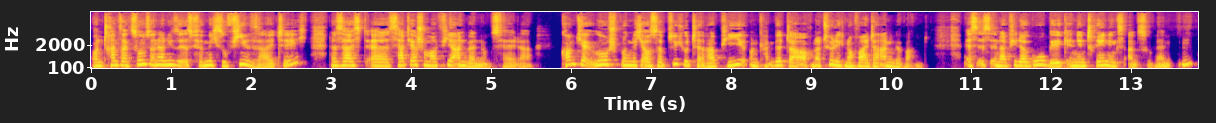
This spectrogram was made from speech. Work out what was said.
Und Transaktionsanalyse ist für mich so vielseitig. Das heißt, äh, es hat ja schon mal vier Anwendungsfelder. Kommt ja ursprünglich aus der Psychotherapie und wird da auch natürlich noch weiter angewandt. Es ist in der Pädagogik, in den Trainings anzuwenden.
